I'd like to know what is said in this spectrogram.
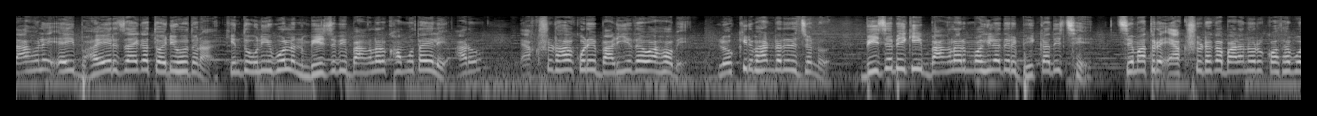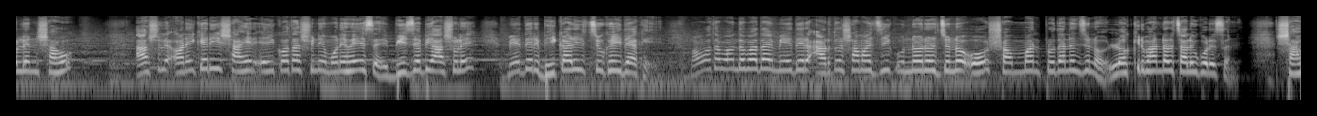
তাহলে এই ভয়ের জায়গা তৈরি হতো না। কিন্তু উনি বললেন, বিজেপি বাংলার ক্ষমতা এলে আরও একশো টাকা করে বাড়িয়ে দেওয়া হবে। লক্ষ্মীর ভাণ্ডারের জন্য বিজেপি কি বাংলার মহিলাদের ভিক্ষা দিচ্ছে? যে মাত্র একশো টাকা বাড়ানোর কথা বললেন শাহ। আসলে অনেকেরই শাহের এই কথা শুনে মনে হয়েছে, বিজেপি আসলে মেয়েদের ভিকারির চোখেই দেখে। মমতা বন্দ্যোপাধ্যায় মেয়েদের আর্থসামাজিক উন্নয়নের জন্য ও সম্মান প্রদানের জন্য লক্ষ্মীর ভাণ্ডার চালু করেছেন। শাহ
